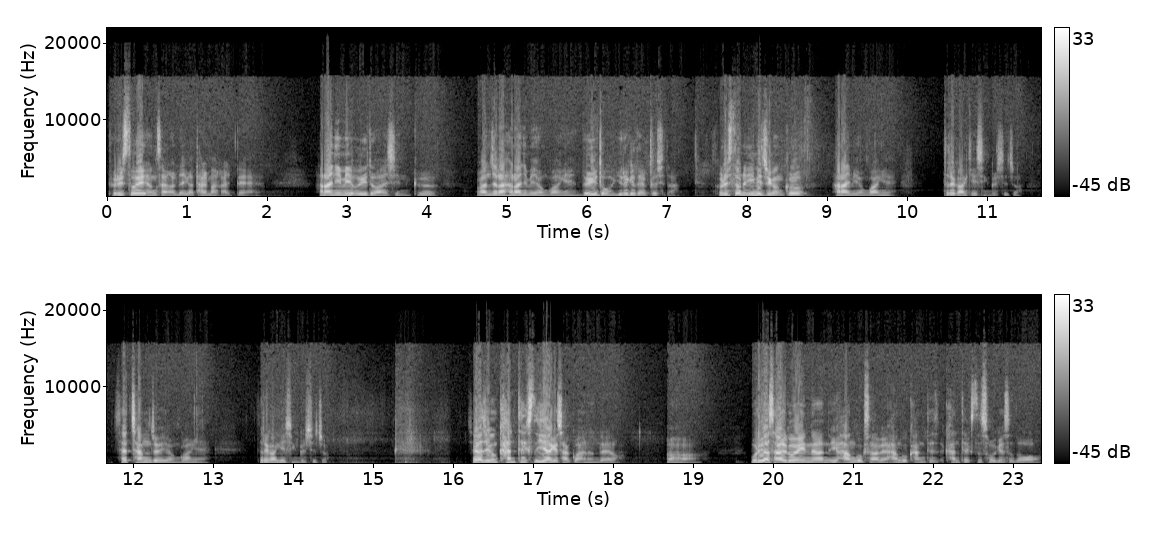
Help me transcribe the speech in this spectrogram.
그리스도의 형상을 너희가 닮아갈 때 하나님이 의도하신 그 완전한 하나님의 영광에 너희도 이르게 될 것이다. 그리스도는 이미 지금 그 하나님의 영광에 들어가 계신 것이죠. 새 창조의 영광에 들어가 계신 것이죠. 제가 지금 컨텍스트 이야기 자꾸 하는데요. 어, 우리가 살고 있는 이 한국 사회, 한국 컨텍스트 속에서도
